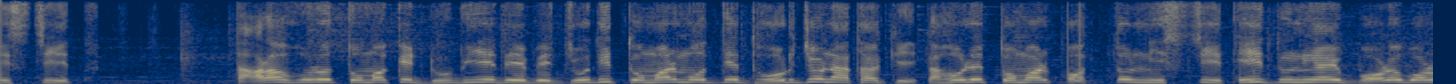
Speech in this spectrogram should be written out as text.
নিশ্চিত। তাড়াহুড়ো তোমাকে ডুবিয়ে দেবে, যদি তোমার মধ্যে ধৈর্য না থাকে, তাহলে তোমার পথ তো নিশ্চিত। এই দুনিয়ায় বড় বড়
